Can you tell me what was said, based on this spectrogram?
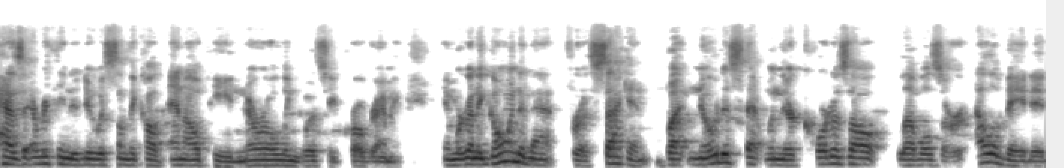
has everything to do with something called NLP, neuro linguistic programming. And we're going to go into that for a second. But notice that when their cortisol levels are elevated,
